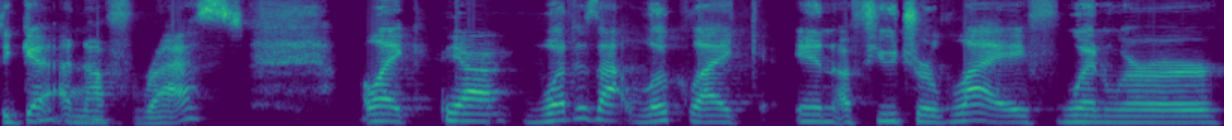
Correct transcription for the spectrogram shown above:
to get mm-hmm. enough rest. Like, yeah, what does that look like in a future life when we're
